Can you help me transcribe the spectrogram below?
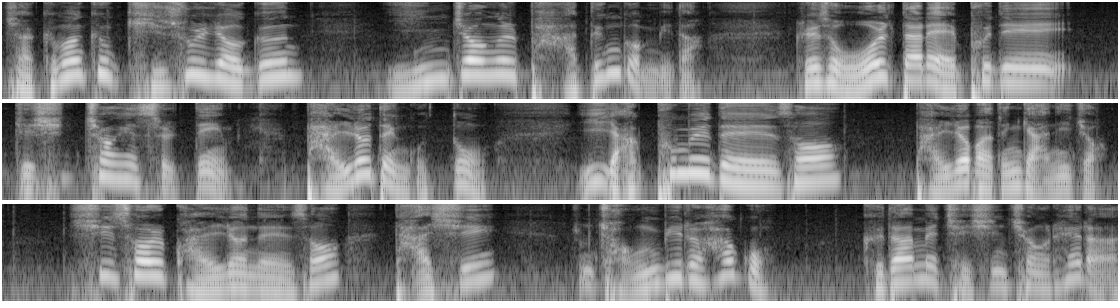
자 그만큼 기술력은 인정을 받은 겁니다. 그래서 5월 달에 FDA 이제 신청했을 때 반려된 것도 이 약품에 대해서 반려받은 게 아니죠. 시설 관련해서 다시 좀 정비를 하고 그 다음에 재신청을 해라.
